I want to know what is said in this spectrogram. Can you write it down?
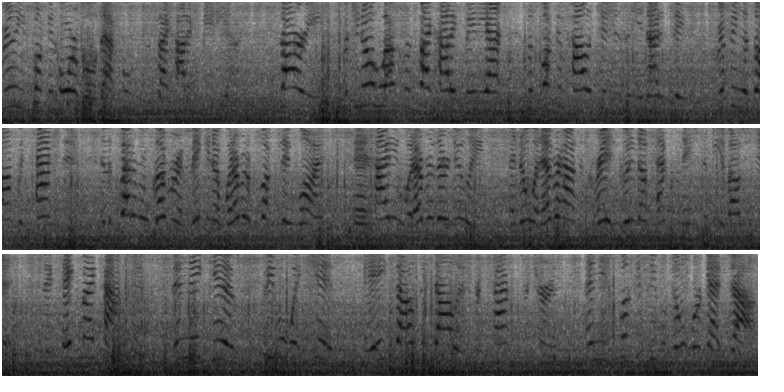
really fucking horrible that Putin's a psychotic maniac sorry, but you know who else is a psychotic maniac? The fucking politicians in the United States ripping us off with taxes and the federal government making up whatever the fuck they want and hiding whatever they're doing and no one ever has a great good enough explanation to me about shit. They take my taxes, then they give people with kids $8,000 for tax returns and these fucking people don't work at jobs.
